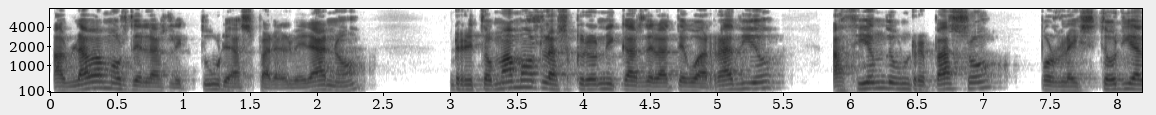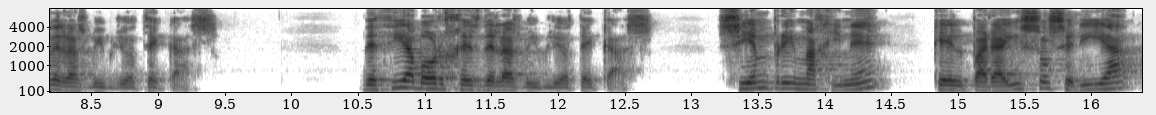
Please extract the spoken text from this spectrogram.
hablábamos de las lecturas para el verano, retomamos las crónicas de la Tegua Radio haciendo un repaso por la historia de las bibliotecas. Decía Borges de las bibliotecas, siempre imaginé que el paraíso sería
